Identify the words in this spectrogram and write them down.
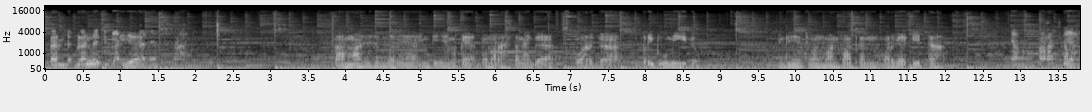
Belanda Belanda itu, juga iya. ada yang pernah sama sih sebenarnya intinya mah kayak memeras tenaga warga pribumi gitu. Intinya cuma memanfaatkan warga kita. Yang parah sih yang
